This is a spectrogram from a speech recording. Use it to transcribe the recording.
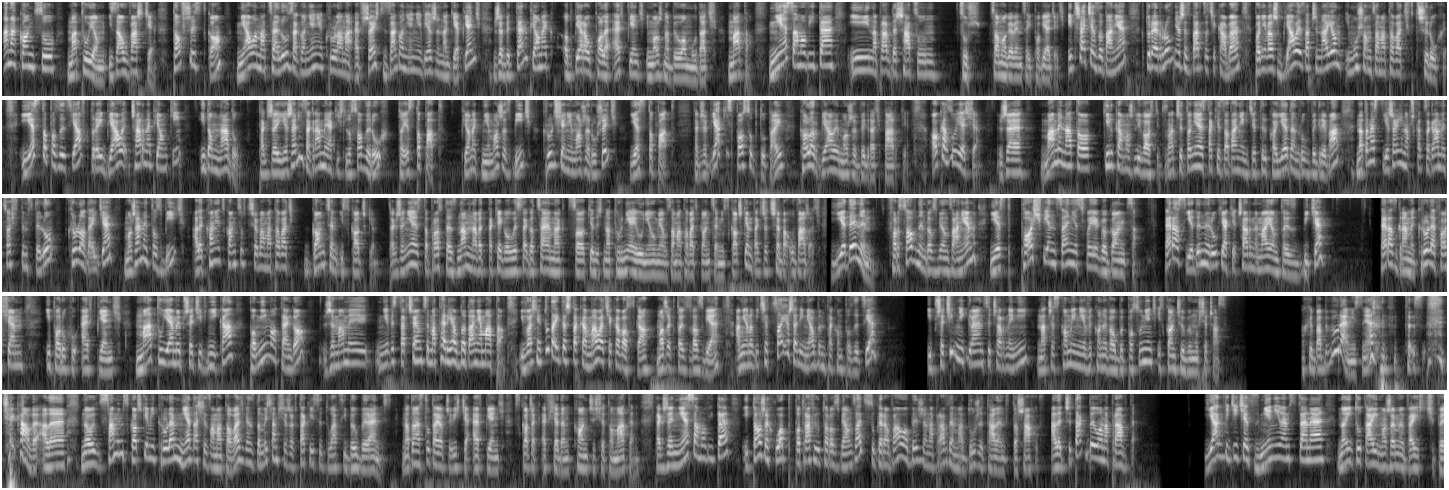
a na końcu matują. I zauważcie, to wszystko miało na celu zagonienie króla na f6, zagonienie wieży na g5, żeby ten pionek odbierał pole f5 i można było mu dać mata. Niesamowite i naprawdę szacun Cóż, co mogę więcej powiedzieć? I trzecie zadanie, które również jest bardzo ciekawe, ponieważ białe zaczynają i muszą zamatować w trzy ruchy. I jest to pozycja, w której białe, czarne pionki idą na dół. Także jeżeli zagramy jakiś losowy ruch, to jest to pad pionek nie może zbić, król się nie może ruszyć, jest to pad. Także w jaki sposób tutaj kolor biały może wygrać partię? Okazuje się, że mamy na to kilka możliwości. To znaczy, to nie jest takie zadanie, gdzie tylko jeden ruch wygrywa. Natomiast jeżeli na przykład zagramy coś w tym stylu, król odejdzie, możemy to zbić, ale koniec końców trzeba matować gońcem i skoczkiem. Także nie jest to proste. Znam nawet takiego łysego CMA, co kiedyś na turnieju nie umiał zamatować gońcem i skoczkiem, także trzeba uważać. Jedynym forsownym rozwiązaniem jest poświęcenie swojego gońca. Teraz jedyny ruch, jakie czarne mają, to jest bicie. Teraz gramy król f8 i po ruchu f5 matujemy przeciwnika, pomimo tego, że mamy niewystarczający materiał do dania mata. I właśnie tutaj też taka mała ciekawostka, może ktoś z was wie, a mianowicie co jeżeli miałbym taką pozycję? I przeciwnik grający czarnymi na czeskomie nie wykonywałby posunięć i skończyłby mu się czas no chyba by był remis, nie? To jest ciekawe, ale no samym skoczkiem i królem nie da się zamatować, więc domyślam się, że w takiej sytuacji byłby remis. Natomiast tutaj oczywiście F5, skoczek F7 kończy się tomatem. Także niesamowite i to, że chłop potrafił to rozwiązać, sugerowałoby, że naprawdę ma duży talent do szachów. Ale czy tak było naprawdę? Jak widzicie, zmieniłem scenę, no i tutaj możemy wejść w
